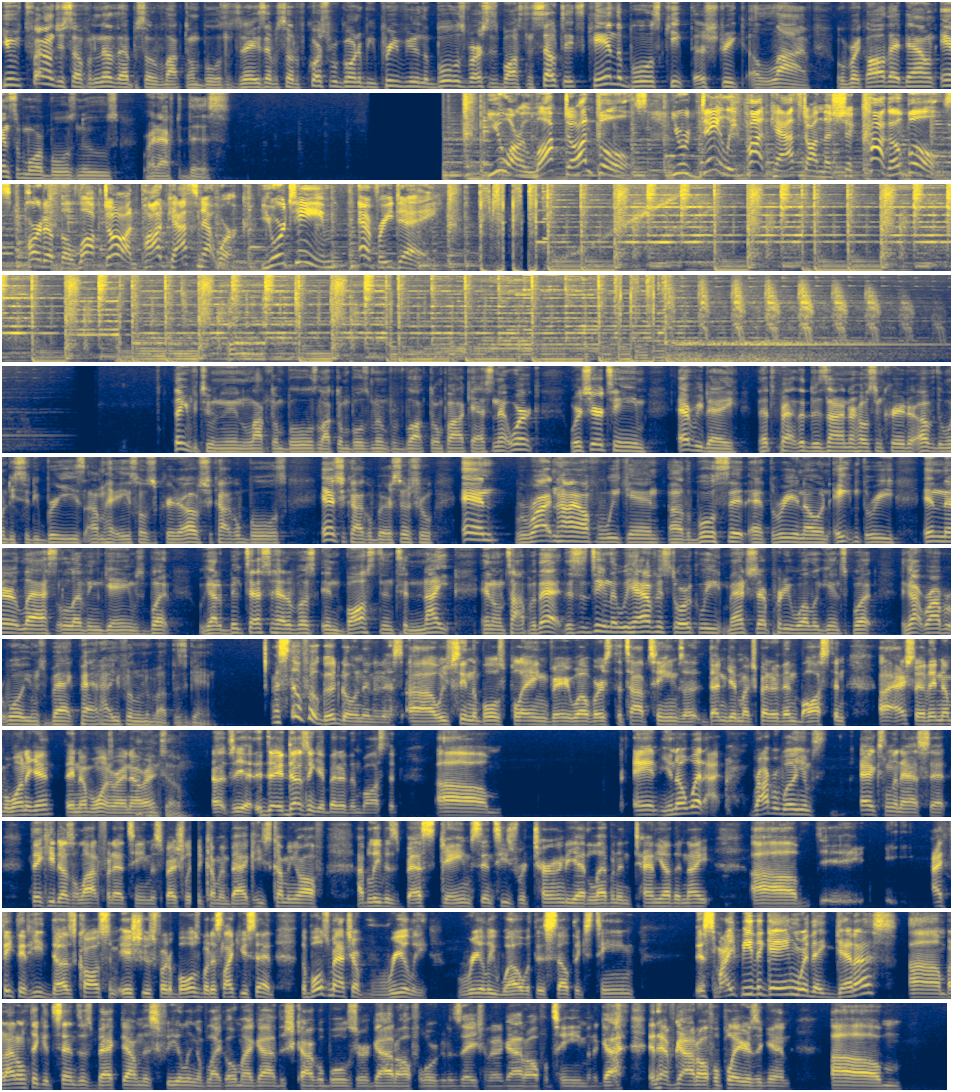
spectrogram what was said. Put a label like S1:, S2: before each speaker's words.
S1: You've found yourself in another episode of Locked On Bulls. In today's episode, of course, we're going to be previewing the Bulls versus Boston Celtics. Can the Bulls keep their streak alive? We'll break all that down and some more Bulls news right after this.
S2: You are Locked On Bulls, your daily podcast on the Chicago Bulls, part of the Locked On Podcast Network. Your team every day.
S1: Thank you for tuning in Locked On Bulls, Locked On Bulls member of Locked On Podcast Network, where it's your team every day. That's Pat, the designer, host, and creator of the Windy City Breeze. I'm Hayes, host and creator of Chicago Bulls and Chicago Bears Central. And we're riding high off a weekend. Uh, the Bulls sit at 3 0 and 8 and 3 in their last 11 games. But we got a big test ahead of us in Boston tonight. And on top of that, this is a team that we have historically matched up pretty well against, but they got Robert Williams back. Pat, how you feeling about this game?
S3: I still feel good going into this. Uh, we've seen the Bulls playing very well versus the top teams. Uh, doesn't get much better than Boston. Uh, actually, are they number one again? They number one right now,
S1: I
S3: right?
S1: think so.
S3: Uh, so yeah, it, it doesn't get better than Boston. Um, and you know what? I, Robert Williams, excellent asset. Think he does a lot for that team, especially coming back. He's coming off, I believe, his best game since he's returned. He had 11 and 10 the other night. Uh, I think that he does cause some issues for the Bulls, but it's like you said, the Bulls match up really, really well with this Celtics team. This might be the game where they get us, um, but I don't think it sends us back down this feeling of like, oh my God, the Chicago Bulls are a god awful organization and a god awful team and a guy and have god awful players again. Um,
